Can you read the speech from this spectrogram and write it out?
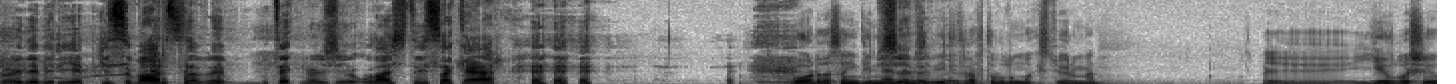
böyle bir yetkisi varsa ve bu teknolojiye ulaştıysak eğer Bu arada sayın dinleyenlerimize bir itirafta bulunmak istiyorum ben. Ee, yılbaşı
